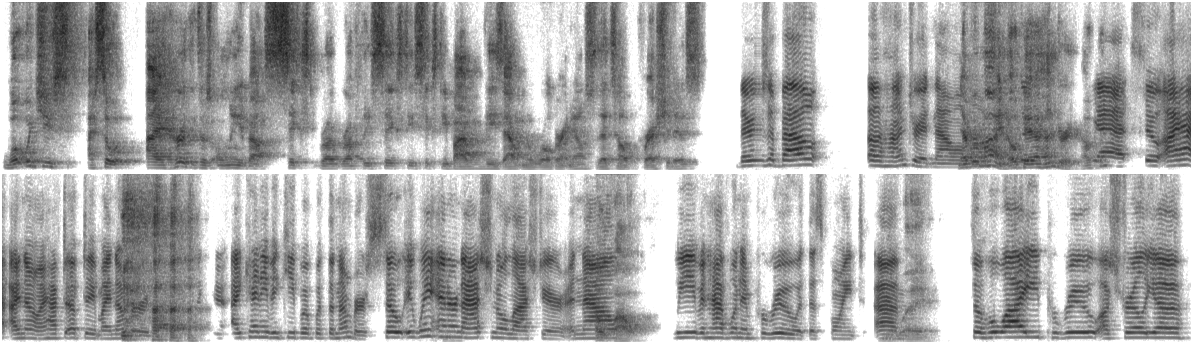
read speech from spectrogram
what would you so i heard that there's only about six roughly 60 65 of these out in the world right now so that's how fresh it is there's about a hundred now. Never mind. Okay, a hundred. Okay. Yeah. So I I know I have to update my numbers. I, can't, I, can't, even keep up with the numbers. So it went international last year, and now oh, wow. we even have one in Peru at this point. Um, no way. So Hawaii, Peru, Australia,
